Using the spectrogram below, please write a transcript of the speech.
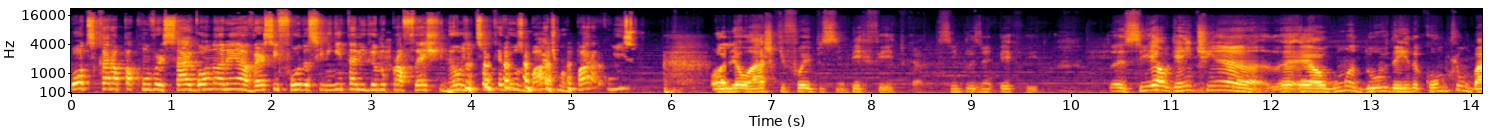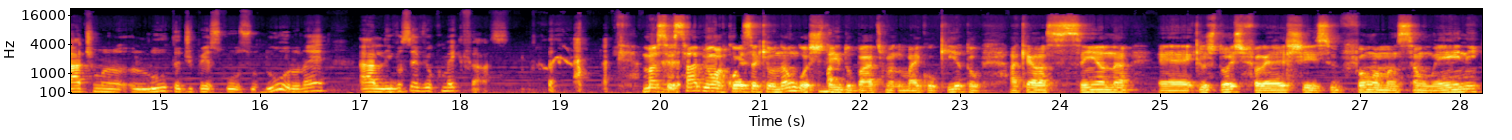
Bota os caras pra conversar, igual no Aranha Verso e foda-se, ninguém tá ligando pra Flash, não. A gente só quer ver os Batman. Para com isso. Olha, eu acho que foi, assim, perfeito, cara. Simplesmente perfeito se alguém tinha é, é, alguma dúvida ainda como que um Batman luta de pescoço duro, né? Ali você viu como é que faz. Mas você sabe uma coisa que eu não gostei do Batman do Michael Keaton? Aquela cena é, que os dois Flashes vão à mansão Wayne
